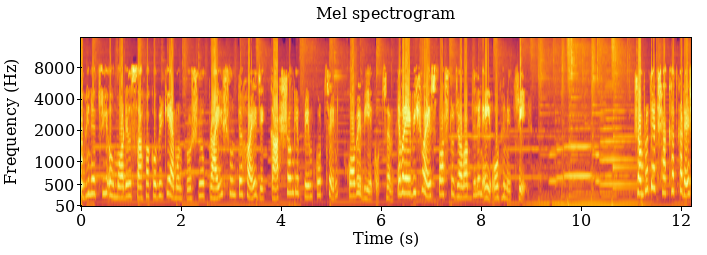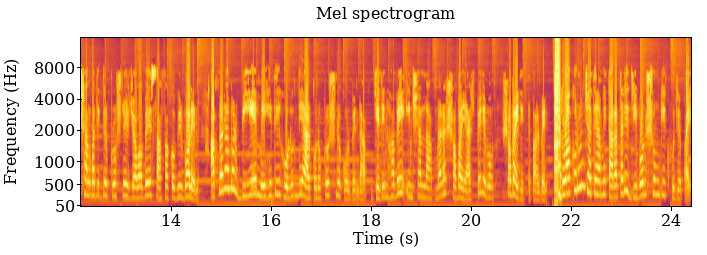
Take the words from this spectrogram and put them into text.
অভিনেত্রী ও মডেল সাফা কবিরকে এমন প্রশ্ন প্রায়ই শুনতে হয় যে কার সঙ্গে প্রেম করছেন, কবে বিয়ে করছেন? এবার এ বিষয়ে স্পষ্ট জবাব দিলেন এই অভিনেত্রী। সম্প্রতি এক সাক্ষাৎকারে সাংবাদিকদের প্রশ্নের জবাবে সাফা কবির বলেন, আপনারা আমার বিয়ে, মেহেদি, হলুদ নিয়ে আর কোনো প্রশ্ন করবেন না। যেদিন হবে ইনশাল্লাহ আপনারা সবাই আসবেন এবং সবাই দেখতে পারবেন। দোয়া করুন যাতে আমি তাড়াতাড়ি জীবন সঙ্গী খুঁজে পাই।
